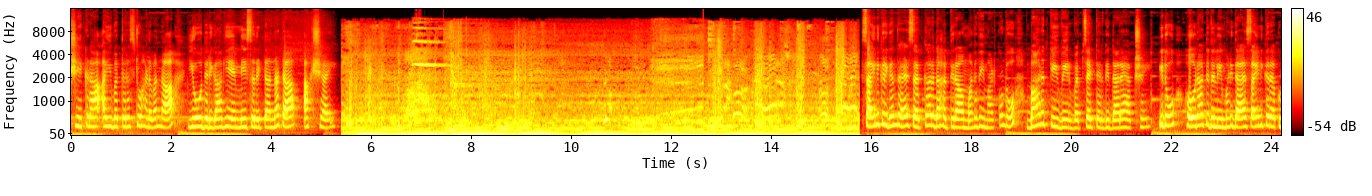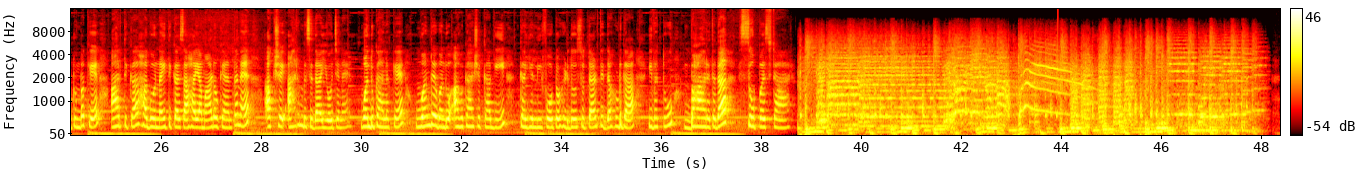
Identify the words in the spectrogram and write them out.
ಶೇಕಡ ಐವತ್ತರಷ್ಟು ಹಣವನ್ನ ಯೋಧರಿಗಾಗಿಯೇ ಮೀಸಲಿಟ್ಟ ನಟ ಅಕ್ಷಯ್. ಸೈನಿಕರಿಗಂದ್ರೆ ಸರ್ಕಾರದ ಹತ್ತಿರ ಮನವಿ ಮಾಡಿಕೊಂಡು ಭಾರತ್ ಕಿ ವೀರ್ ವೆಬ್ಸೈಟ್ ತೆರೆದಿದ್ದಾರೆ ಅಕ್ಷಯ್. ಇದು ಹೋರಾಟದಲ್ಲಿ ಮಡಿದ ಸೈನಿಕರ ಕುಟುಂಬಕ್ಕೆ ಆರ್ಥಿಕ ಹಾಗೂ ನೈತಿಕ ಸಹಾಯ ಮಾಡೋಕೆ ಅಂತಾನೆ ಅಕ್ಷಯ್ ಆರಂಭಿಸಿದ ಯೋಜನೆ. ಒಂದು ಕಾಲಕ್ಕೆ ಒಂದೇ ಒಂದು ಅವಕಾಶಕ್ಕಾಗಿ ಕೈಯಲ್ಲಿ ಫೋಟೋ ಹಿಡಿದು ಸುತ್ತಾಡ್ತಿದ್ದ ಹುಡುಗ ಇವತ್ತು ಭಾರತದ ಸೂಪರ್ ಸ್ಟಾರ್.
